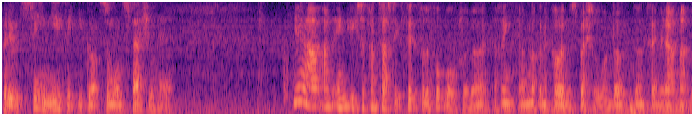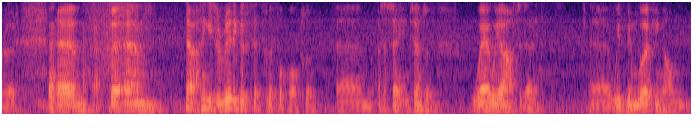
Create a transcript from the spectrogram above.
But it would seem you think you've got someone special here. Yeah, I, I think he's a fantastic fit for the football club. I, I think I'm not going to call him a special one. Don't don't take me down that road. Um, but um, no, I think he's a really good fit for the football club. Um, as I say, in terms of where we are today, uh, we've been working on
